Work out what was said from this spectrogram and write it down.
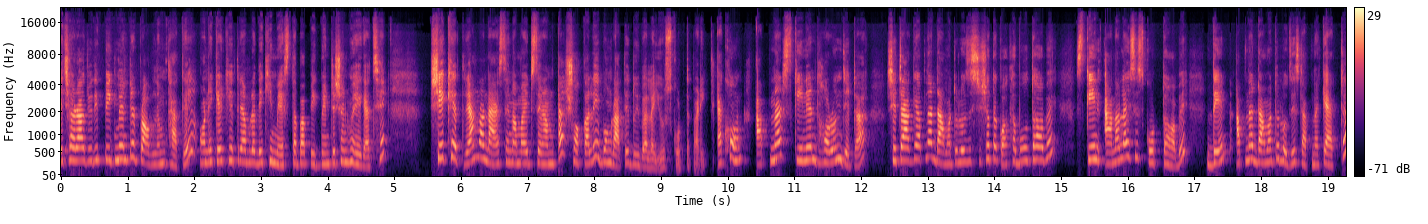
এছাড়া যদি পিগমেন্টের প্রবলেম থাকে, অনেকের ক্ষেত্রে আমরা দেখি মেস্তা বা পিগমেন্টেশন হয়ে গেছে। সেক্ষেত্রে আমরা নায়াসিনামাইড সেরামটা সকালে এবং রাতে দুই বেলা ইউজ করতে পারি। এখন আপনার স্কিনের ধরন যেটা, সেটা আগে আপনার ডার্মাটোলজিস্টের সাথে কথা বলতে হবে স্কিন অ্যানালাইসিস করতে হবে দেন আপনার ডার্মাটোলজিস্ট আপনাকে একটা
